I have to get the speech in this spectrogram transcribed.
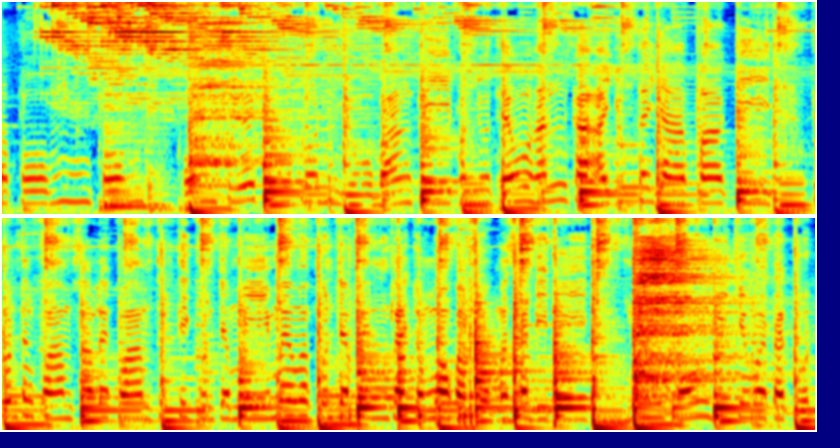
รัผมผมผมเสือจูกลนอยู่บางทีผมอยู่แถวหันคาอายุทยาปากีปล้นทั้งความเศร้าและความทุกข์ที่คุณจะมี ไม่ว่าคุณจะเป็นใครจงมองความสุขมาซะดีๆมีของดีชื่อว่าตะกุด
